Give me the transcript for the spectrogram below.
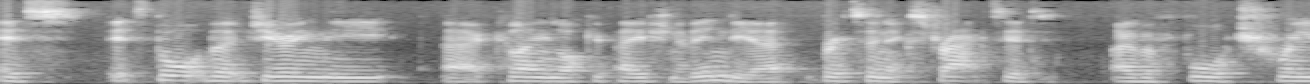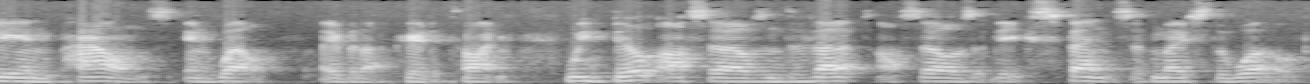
It's it's thought that during the uh, colonial occupation of India, Britain extracted over four trillion pounds in wealth over that period of time. We built ourselves and developed ourselves at the expense of most of the world,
